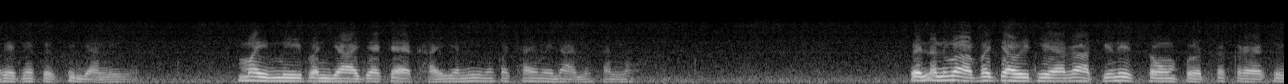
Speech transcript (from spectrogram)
เหตุมันเกิดขึ้นอย่างนี้ ไม่มีปัญญาจะแก้ไขอย่างนี้มันก็ใช้ไม่ได้เหมือนกันนะ เป็นอันว่าพระเจ้าวิเทหราชจึงได้ทรงเปิดตะแกรงคือ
